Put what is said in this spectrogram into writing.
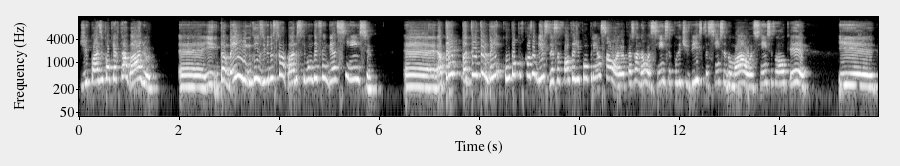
de quase qualquer trabalho. É, e também, inclusive, dos trabalhos que vão defender a ciência. É, até, até também culpa por causa disso, dessa falta de compreensão. Aí eu pensar, não, a ciência é positivista, a ciência é do mal, a ciência sei lá o quê. E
